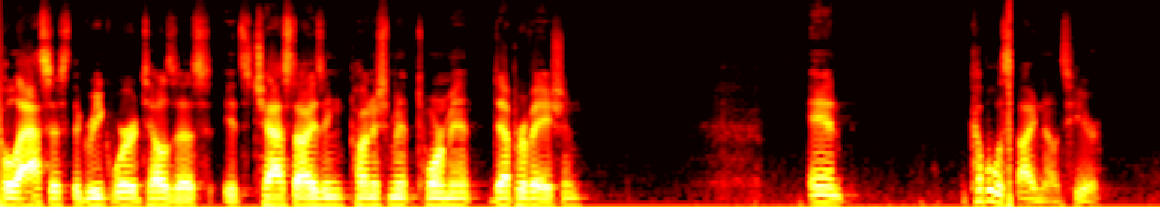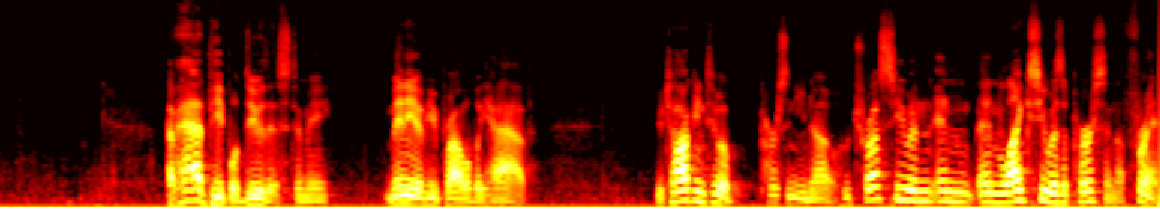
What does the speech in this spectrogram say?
Kolasis, the Greek word tells us it's chastising, punishment, torment, deprivation. And a couple of side notes here. I've had people do this to me. Many of you probably have. You're talking to a person you know who trusts you and, and, and likes you as a person, a friend,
